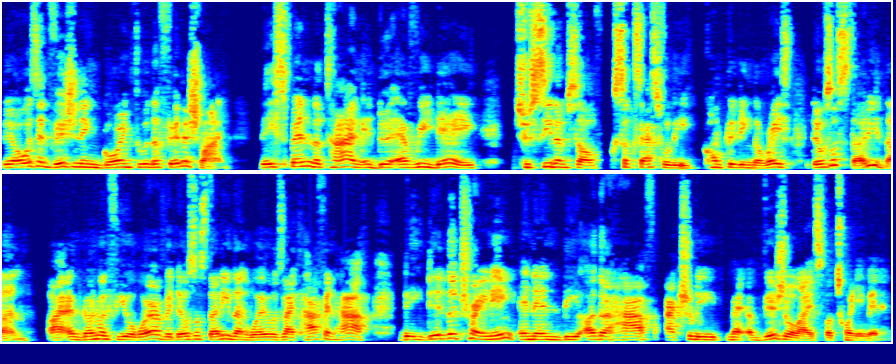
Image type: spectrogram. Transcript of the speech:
They're always envisioning going through the finish line. They spend the time and do every day to see themselves successfully completing the race. There was a study done. I, I don't know if you're aware of it. There was a study done where it was like half and half. They did the training and then the other half actually uh, visualized for 20 minutes.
